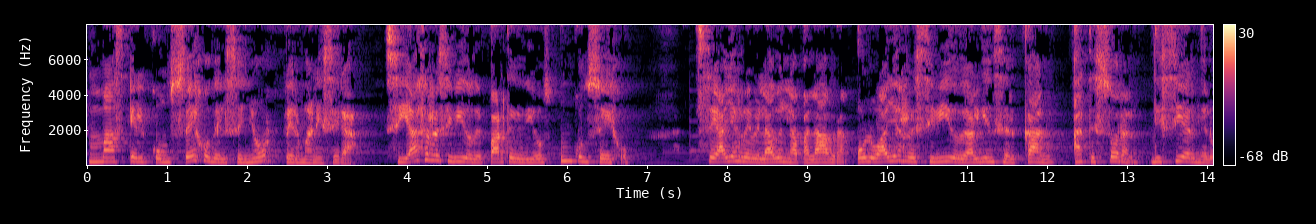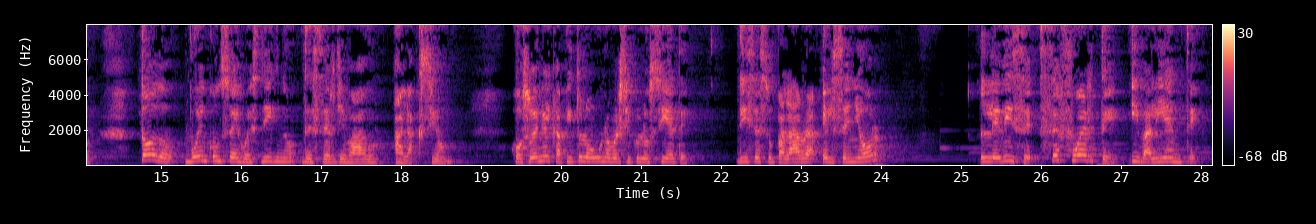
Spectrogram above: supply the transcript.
mas el consejo del Señor permanecerá si has recibido de parte de Dios un consejo, se haya revelado en la palabra o lo hayas recibido de alguien cercano, atesóralo, disciérnelo. Todo buen consejo es digno de ser llevado a la acción. Josué en el capítulo 1, versículo 7, dice su palabra, el Señor le dice, sé fuerte y valiente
